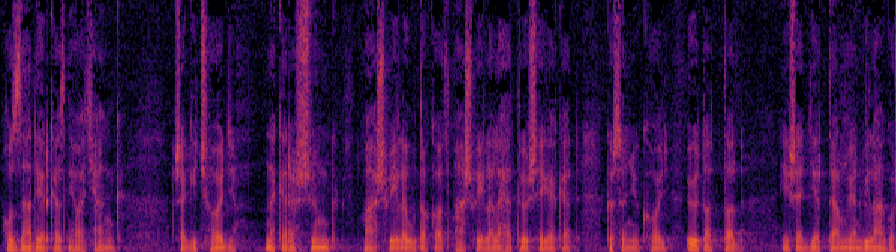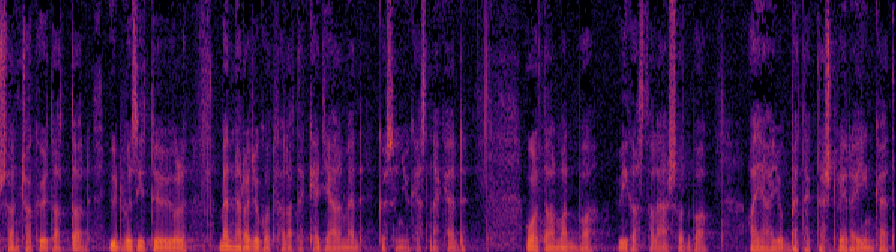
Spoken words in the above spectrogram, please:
hozzád érkezni, atyánk. Segíts, hogy ne keressünk másféle utakat, másféle lehetőségeket. Köszönjük, hogy őt adtad, és egyértelműen, világosan csak őt adtad. Üdvözítőül, benne ragyogott fel a te kegyelmed, köszönjük ezt neked. Oltalmadba, vigasztalásodba ajánljuk beteg testvéreinket,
